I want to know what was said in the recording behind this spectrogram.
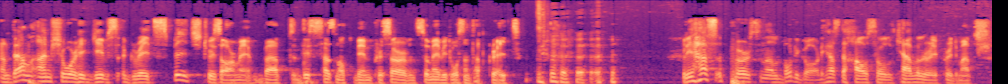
And then I'm sure he gives a great speech to his army, but this has not been preserved, so maybe it wasn't that great. but he has a personal bodyguard. He has the household cavalry, pretty much.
